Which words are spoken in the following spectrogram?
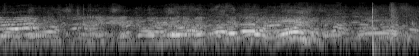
Go, boys!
